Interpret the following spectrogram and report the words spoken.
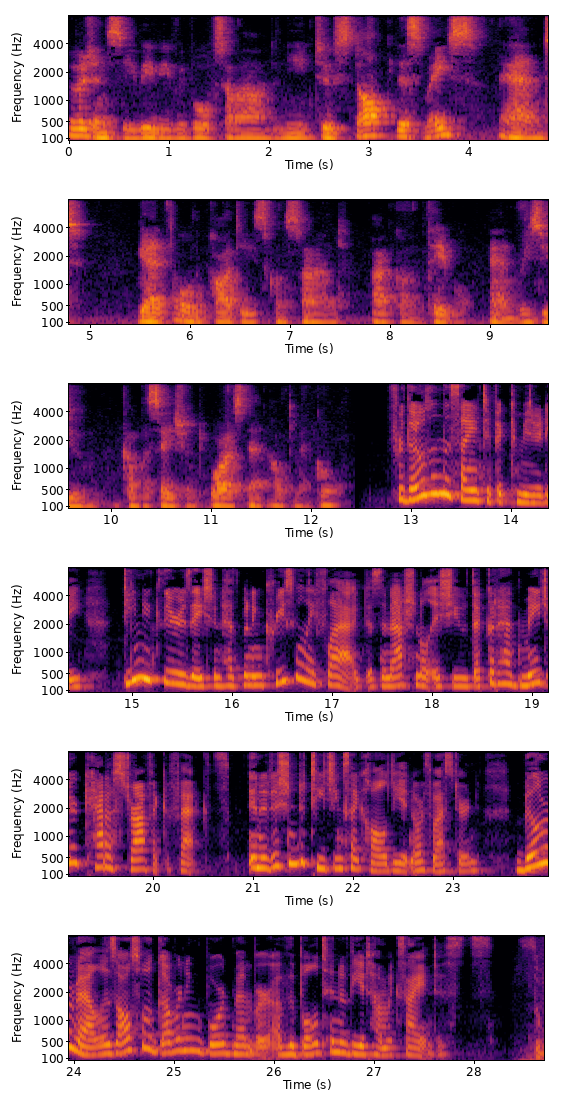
Urgency really revolves around the need to stop this race and get all the parties concerned back on the table and resume conversation towards that ultimate goal. For those in the scientific community, denuclearization has been increasingly flagged as a national issue that could have major catastrophic effects. In addition to teaching psychology at Northwestern, Bill Revelle is also a governing board member of the Bulletin of the Atomic Scientists. The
